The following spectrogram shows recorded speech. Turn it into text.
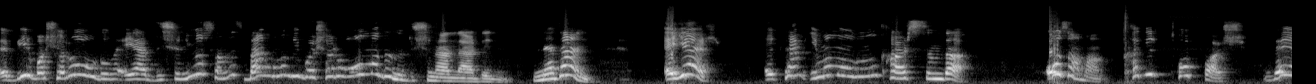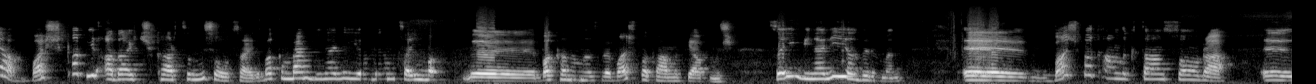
e, bir başarı olduğunu eğer düşünüyorsanız ben bunun bir başarı olmadığını düşünenlerdenim. Neden? Eğer Ekrem İmamoğlu'nun karşısında o zaman Kadir Topbaş veya başka bir aday çıkartılmış olsaydı, bakın ben Binali Yıldırım Sayın e, Bakanımız ve Başbakanlık yapmış. Sayın Binali Yıldırım'ın e, Başbakanlıktan sonra e,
